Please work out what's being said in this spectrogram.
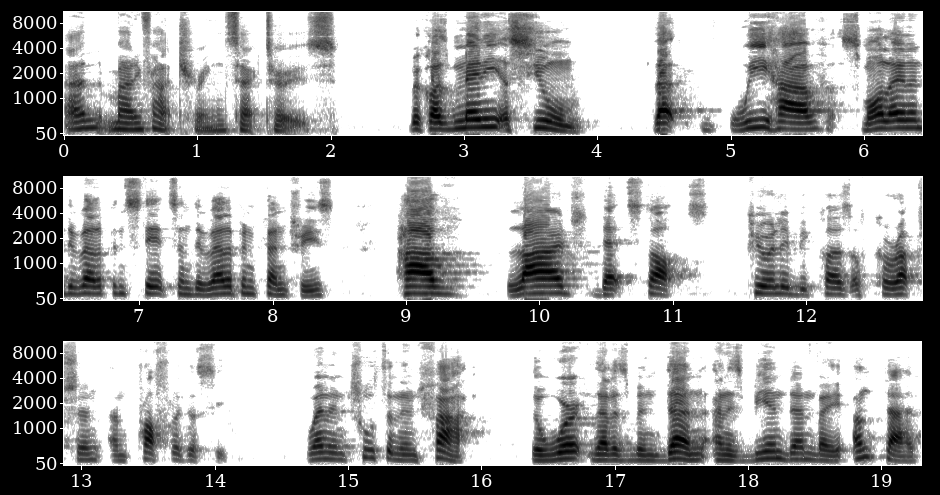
and manufacturing sectors. Because many assume that we have, small island developing states and developing countries, have large debt stocks purely because of corruption and profligacy. When in truth and in fact, the work that has been done and is being done by UNCTAD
